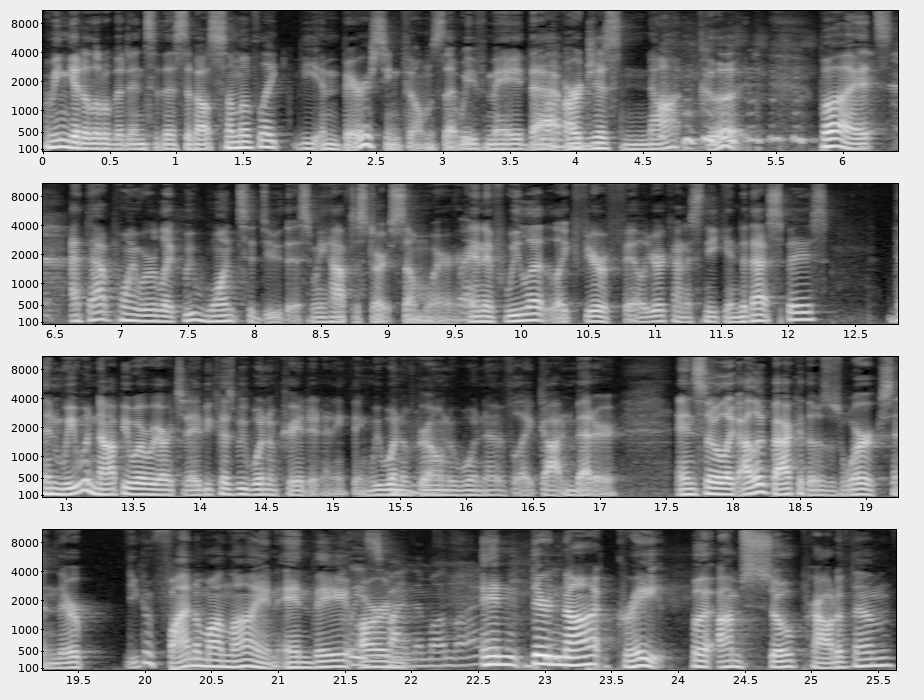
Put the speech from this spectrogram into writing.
we can get a little bit into this about some of like the embarrassing films that we've made that Love are 'em. just not good. but at that point we were like we want to do this and we have to start somewhere. Right. And if we let like fear of failure kind of sneak into that space, then we would not be where we are today because we wouldn't have created anything. We wouldn't have Mm-hmm. grown. We wouldn't have like gotten better. And so like I look back at those works and they're you can find them online and they Please are find them online. and they're not great, but I'm so proud of them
